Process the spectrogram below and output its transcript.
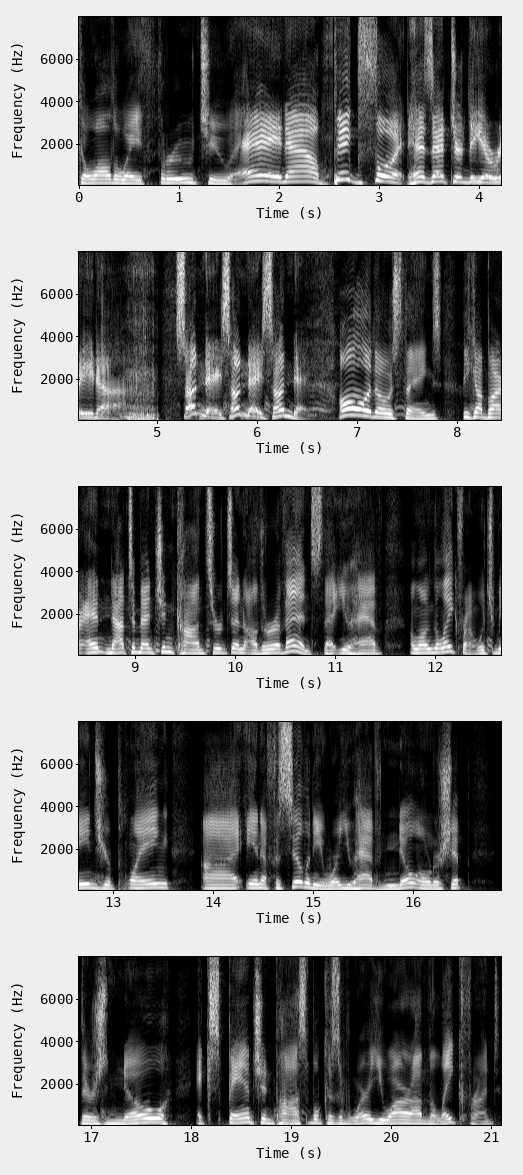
go all the way through to, hey, now Bigfoot has entered the arena. Sunday, Sunday, Sunday. All of those things become part, and not to mention concerts and other events that you have along the lakefront, which means you're playing uh, in a facility where you have no ownership. There's no expansion possible because of where you are on the lakefront.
